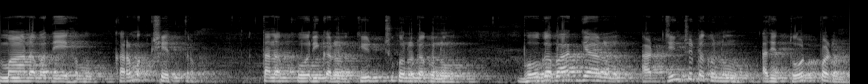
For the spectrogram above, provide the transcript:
మానవ దేహము కర్మక్షేత్రం తన కోరికలను తీర్చుకొనుటకును భోగభాగ్యాలను ఆర్జించుటకును అది తోడ్పడును.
